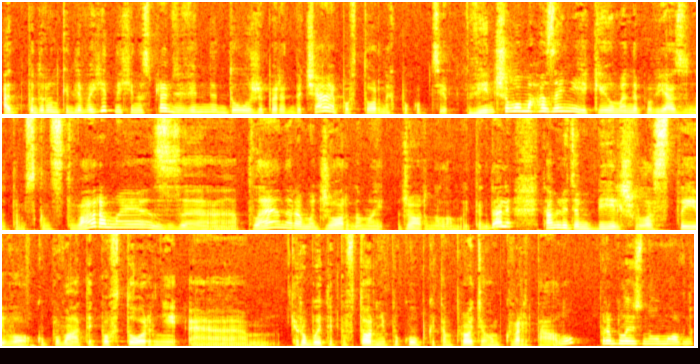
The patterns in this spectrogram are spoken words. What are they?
а подарунки для вагітних, і насправді він не дуже передбачає повторних покупців. В іншому магазині, який у мене пов'язано там з канцтоварами, з е, пленерами, джорнами, джорналами і так далі, там людям більш властиво купувати повторні, е, робити повторні покупки там протягом кварталу. Приблизно умовно.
